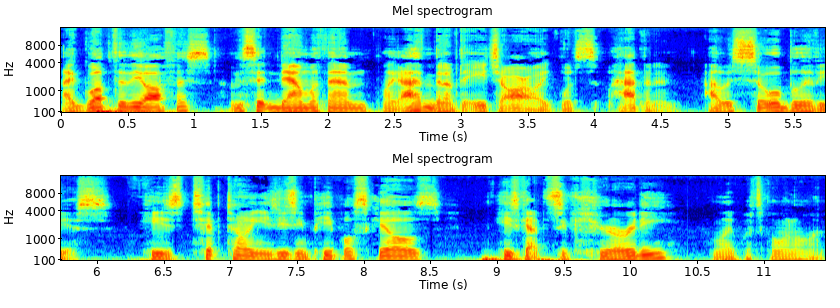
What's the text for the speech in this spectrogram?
I go up to the office. I'm sitting down with them. Like, I haven't been up to HR. Like, what's happening? I was so oblivious. He's tiptoeing. He's using people skills. He's got security. I'm like, what's going on?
